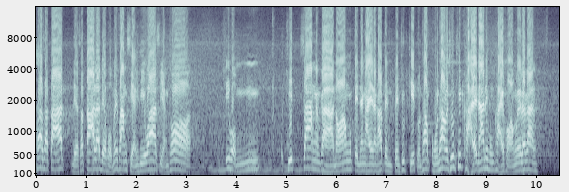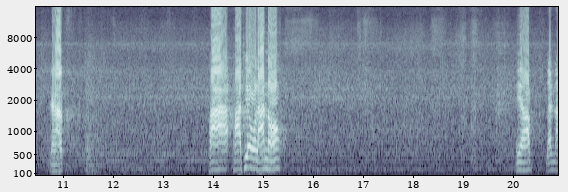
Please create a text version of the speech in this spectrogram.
ถ้าสตาร์ทเดี๋ยวสตาร์ทแล้วเดี๋ยวผมให้ฟังเสียงทีว่าเสียงท่อที่ผมคิดสร้างกันกับน้องเป็นยังไงนะครับ เป็นเป็นชุดคิดผมทำผมทำเป็นชุดคิดขายนะนี่ผมขายของเลยแล้วกันนะครับพาพาเที่ยวร้านน้องนี่ครับด้านใน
